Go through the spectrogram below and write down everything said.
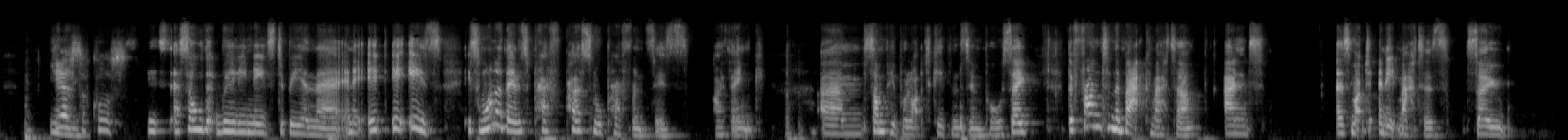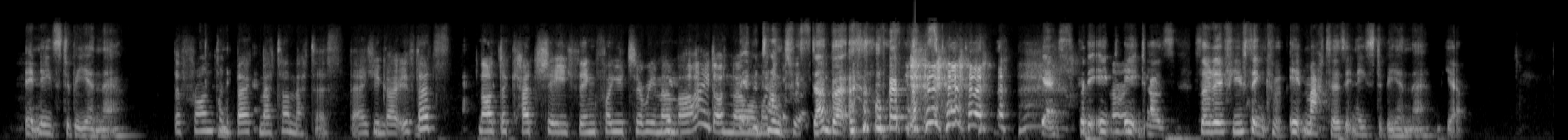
Yes, know, of course. It's that's all that really needs to be in there, and it it, it is. It's one of those pref- personal preferences. I think um, some people like to keep them simple. So the front and the back matter, and as much and it matters. So it needs to be in there. The front and back matter matters. There you go. If that's not a catchy thing for you to remember. I don't know. A tongue twister, but yes, but it, right. it does. So if you think it matters, it needs to be in there. Yeah.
